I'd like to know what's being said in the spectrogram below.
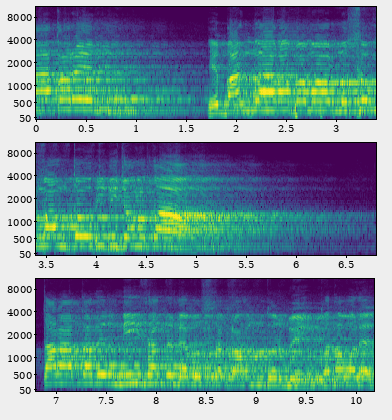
না করেন, এ বাংলার আপামর মুসলমান তৌহিদি জনতা তারা তাদের নিজ হাতে ব্যবস্থা গ্রহণ করবে। কথা বলেন।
